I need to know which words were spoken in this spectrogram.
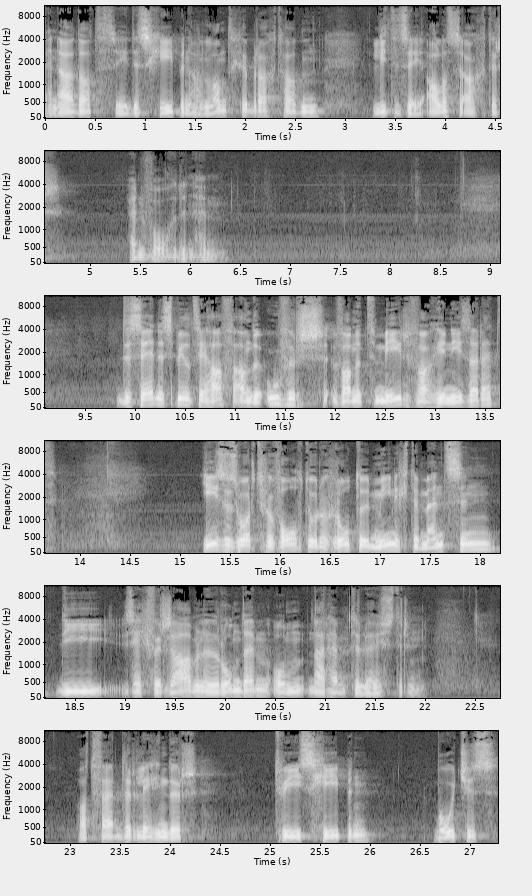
En nadat zij de schepen aan land gebracht hadden, lieten zij alles achter en volgden hem. De scène speelt zich af aan de oevers van het meer van Genezaret. Jezus wordt gevolgd door een grote menigte mensen die zich verzamelen rond hem om naar hem te luisteren. Wat verder liggen er twee schepen, bootjes,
